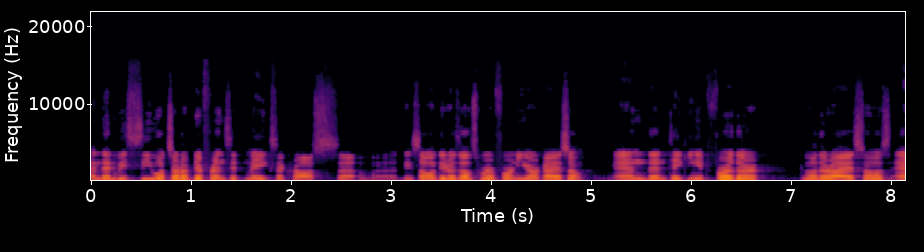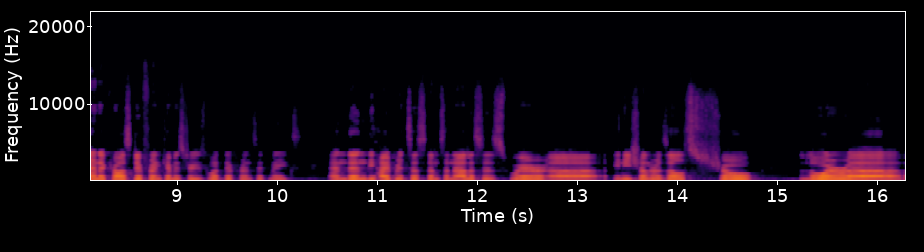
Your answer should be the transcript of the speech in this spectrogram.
And then we see what sort of difference it makes across uh, the, some of the results were for New York ISO, and then taking it further to other ISOs and across different chemistries, what difference it makes. And then the hybrid systems analysis, where uh, initial results show lower, uh,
